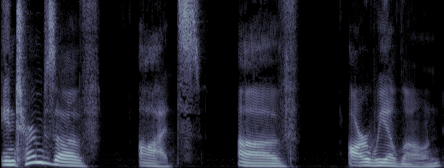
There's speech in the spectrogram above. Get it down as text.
in terms of odds of are we alone,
